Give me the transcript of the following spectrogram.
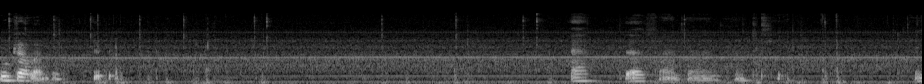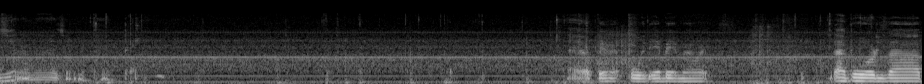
Ukrala me. At the front end. Gdje nam? Evo, opet me pojede, jebe me ovaj. Da borda.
